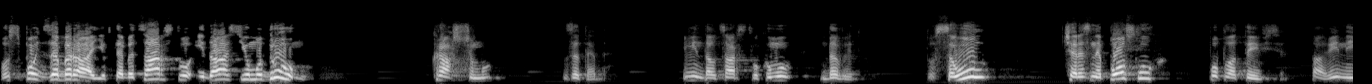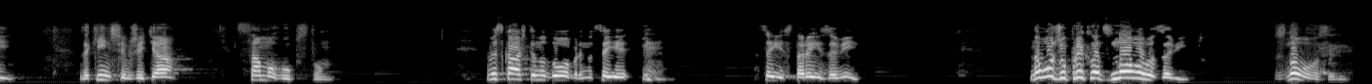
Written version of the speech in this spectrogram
Господь забирає в тебе царство і дасть йому другому, кращому за тебе. І він дав царство кому? Давиду. То Саул через непослух поплатився. Та він і закінчив життя самогубством. Ви скажете, ну добре, ну це є, це є старий завіт. Наводжу приклад з Нового Завіту. З Нового Завіту.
